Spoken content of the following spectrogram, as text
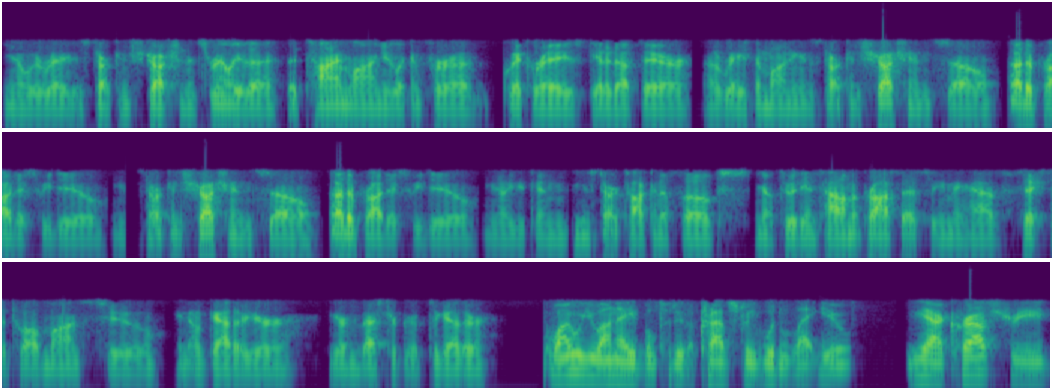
you know we were ready to start construction. It's really the the timeline. You're looking for a quick raise, get it up there, uh, raise the money, and start construction. So other projects we do, you start construction. So other projects we do, you know, you can you can start talking to folks, you know, through the entitlement process. So you may have six to twelve months to you know gather your your investor group together. Why were you unable to do that? CrowdStreet wouldn't let you. Yeah, CrowdStreet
